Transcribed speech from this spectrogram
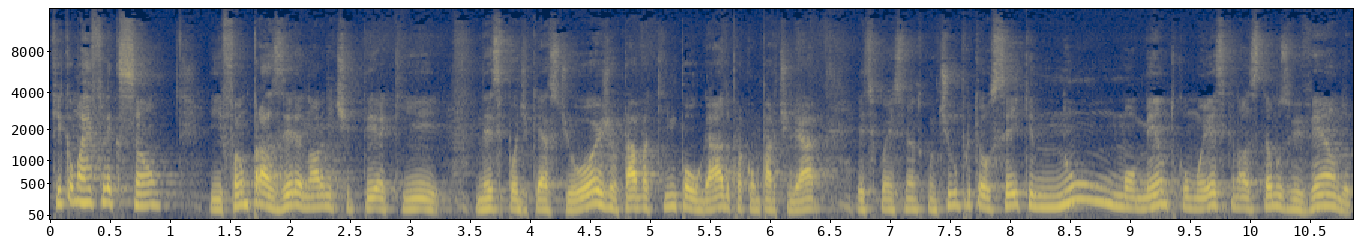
Fica uma reflexão. E foi um prazer enorme te ter aqui nesse podcast de hoje. Eu estava aqui empolgado para compartilhar esse conhecimento contigo, porque eu sei que num momento como esse que nós estamos vivendo,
